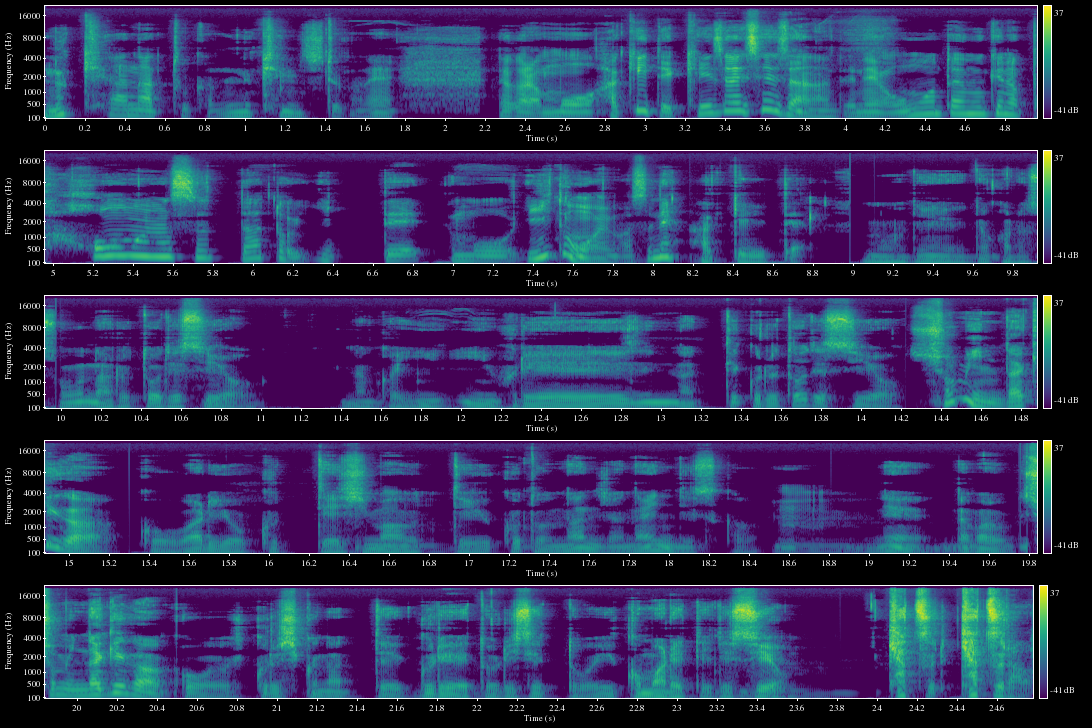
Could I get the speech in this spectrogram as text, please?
抜け穴とか抜け道とかね。だからもう、はっきり言って経済制裁なんてね、表向きのパフォーマンスだと言って、もういいと思いますね。はっきり言って。もうね、だからそうなるとですよ。なんかインフレになってくるとですよ。庶民だけがこう割を食ってしまうっていうことなんじゃないんですか？うん。ねだから庶民だけがこう苦しくなってグレートリセットを追い込まれてですよ。キャツ、キャツラは、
